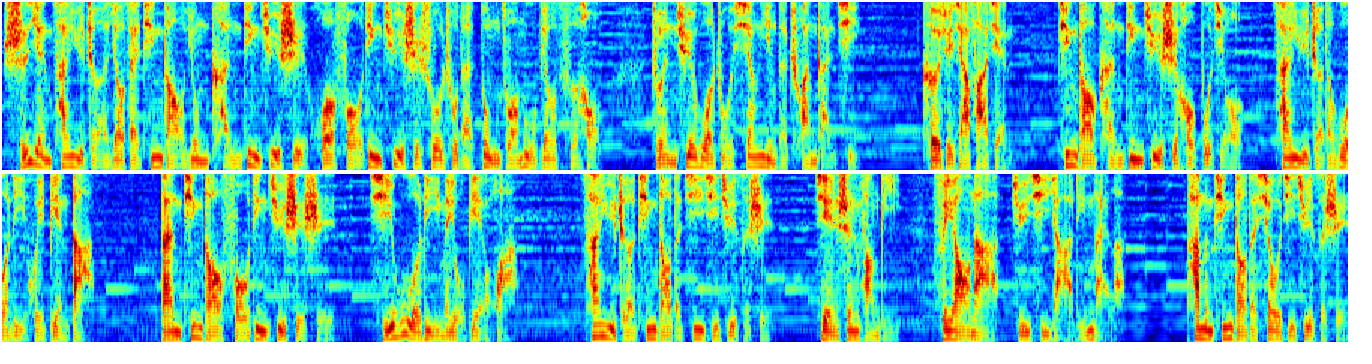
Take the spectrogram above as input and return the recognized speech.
实验参与者要在听到用肯定句式或否定句式说出的动作目标词后，准确握住相应的传感器。科学家发现，听到肯定句式后不久。参与者的握力会变大，但听到否定句式时，其握力没有变化。参与者听到的积极句子是：“健身房里，菲奥娜举起哑铃来了。”他们听到的消极句子是：“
